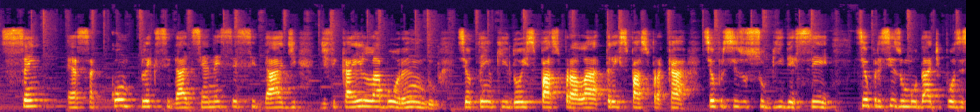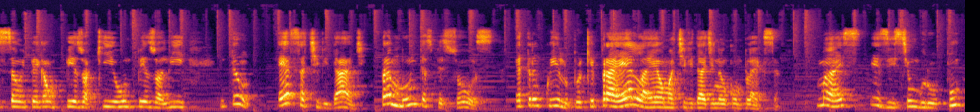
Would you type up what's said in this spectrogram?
sem essa complexidade, sem a necessidade de ficar elaborando se eu tenho que ir dois passos para lá, três passos para cá, se eu preciso subir e descer, se eu preciso mudar de posição e pegar um peso aqui ou um peso ali. Então, essa atividade, para muitas pessoas, é tranquilo, porque para ela é uma atividade não complexa. Mas existe um grupo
